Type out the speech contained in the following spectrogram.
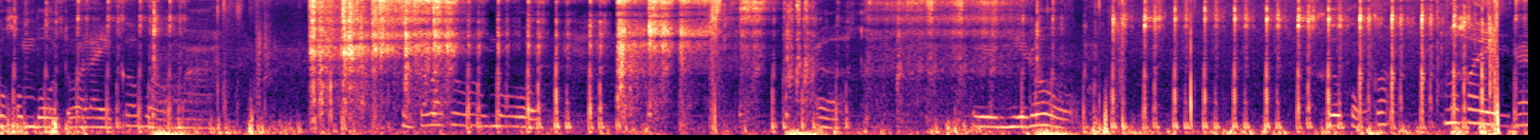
ว์คอมโบตัวอะไรก็บอกมาผมจะมาโชว์คอมโบ เอ่อเป็นฮีโร่ คือผมก็ไม่ค่อยได้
